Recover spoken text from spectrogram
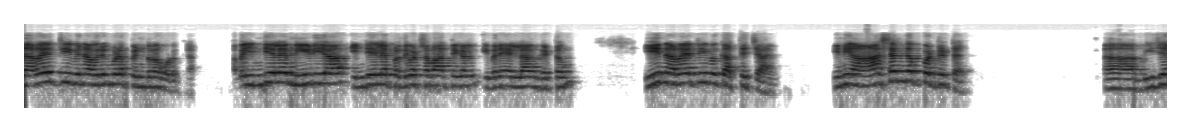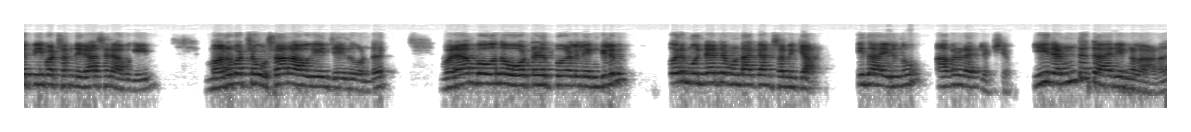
നെറേറ്റീവിന് അവരും കൂടെ പിന്തുണ കൊടുക്കുക. അപ്പൊ ഇന്ത്യയിലെ മീഡിയ ഇന്ത്യയിലെ പ്രതിപക്ഷ പാർട്ടികൾ ഇവരെ എല്ലാം കിട്ടും. ഈ നെറേറ്റീവ് കത്തിച്ചാൽ ഇനി ആശങ്കപ്പെട്ടിട്ട് ബി ജെ പി പക്ഷം നിരാശരാവുകയും മറുപക്ഷം ഉഷാറാവുകയും ചെയ്തുകൊണ്ട് വരാൻ പോകുന്ന വോട്ടെടുപ്പുകളിലെങ്കിലും ഒരു മുന്നേറ്റം ഉണ്ടാക്കാൻ ശ്രമിക്കാം. ഇതായിരുന്നു അവരുടെ ലക്ഷ്യം. ഈ രണ്ട് കാര്യങ്ങളാണ്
